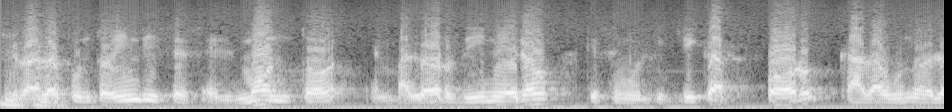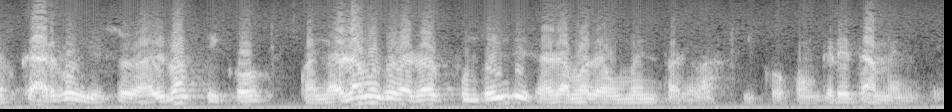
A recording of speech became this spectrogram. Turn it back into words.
el valor punto índice es el monto en valor dinero que se multiplica por cada uno de los cargos y eso es al básico. Cuando hablamos de valor punto índice hablamos de aumento al básico, concretamente.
